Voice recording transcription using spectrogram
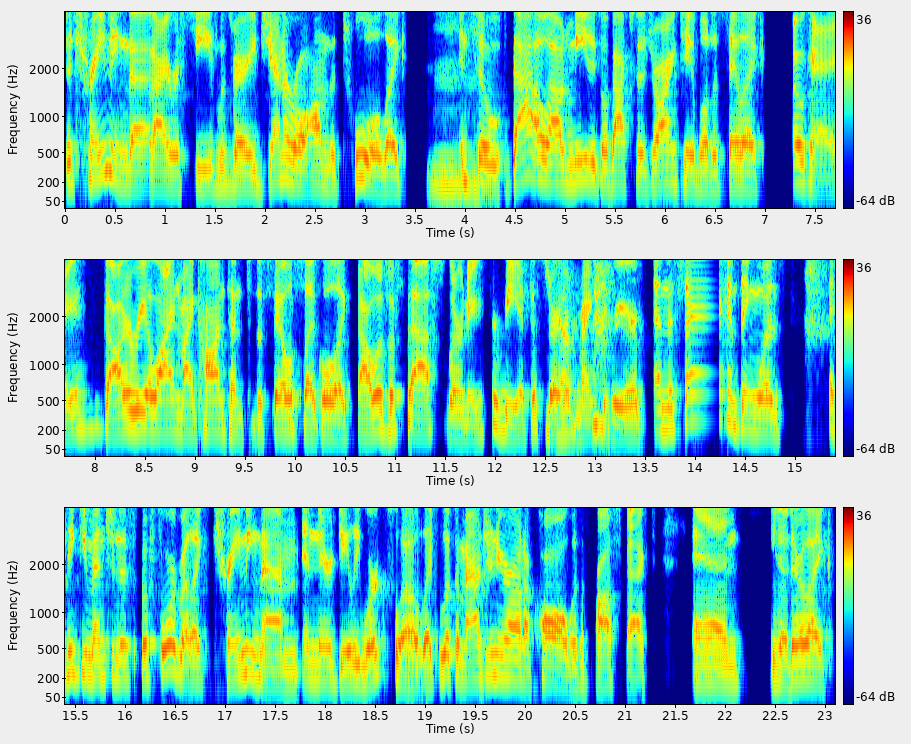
the training that I received was very general on the tool. Like, mm. and so that allowed me to go back to the drawing table to say, like, okay, got to realign my content to the sales cycle. Like that was a fast learning for me at the start yeah. of my career. And the second thing was, I think you mentioned this before, but like training them in their daily workflow. Like, look, imagine you're on a call with a prospect and, you know, they're like,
